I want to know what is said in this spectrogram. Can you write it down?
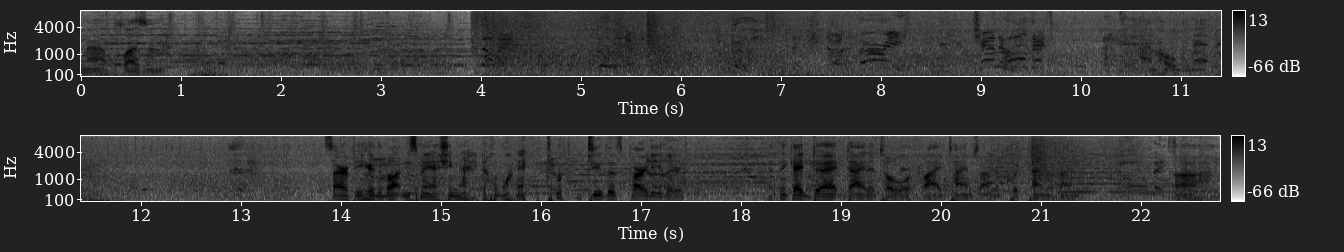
Is not pleasant. Hurry! Can't hold it! I'm holding it. Sorry if you hear the button smashing. I don't want to have to do this part either. I think I died a total of five times on the quick time event. Uh,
